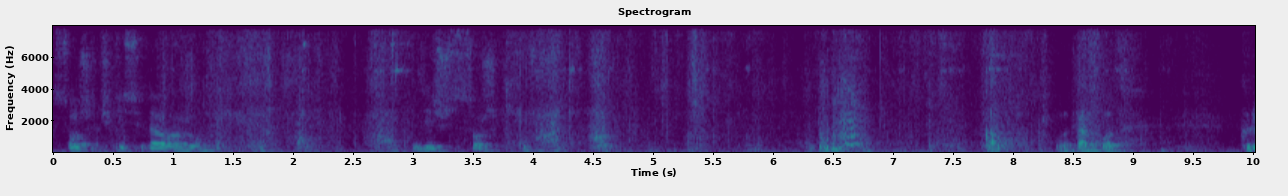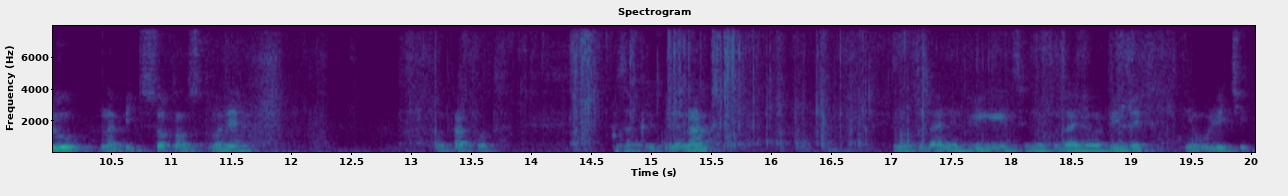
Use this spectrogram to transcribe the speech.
Сошечки сюда ложу. Здесь сошки. Вот так вот крю на 500 стволе. Вот так вот закреплена. Никуда не двигается, никуда не убежит, не улетит.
